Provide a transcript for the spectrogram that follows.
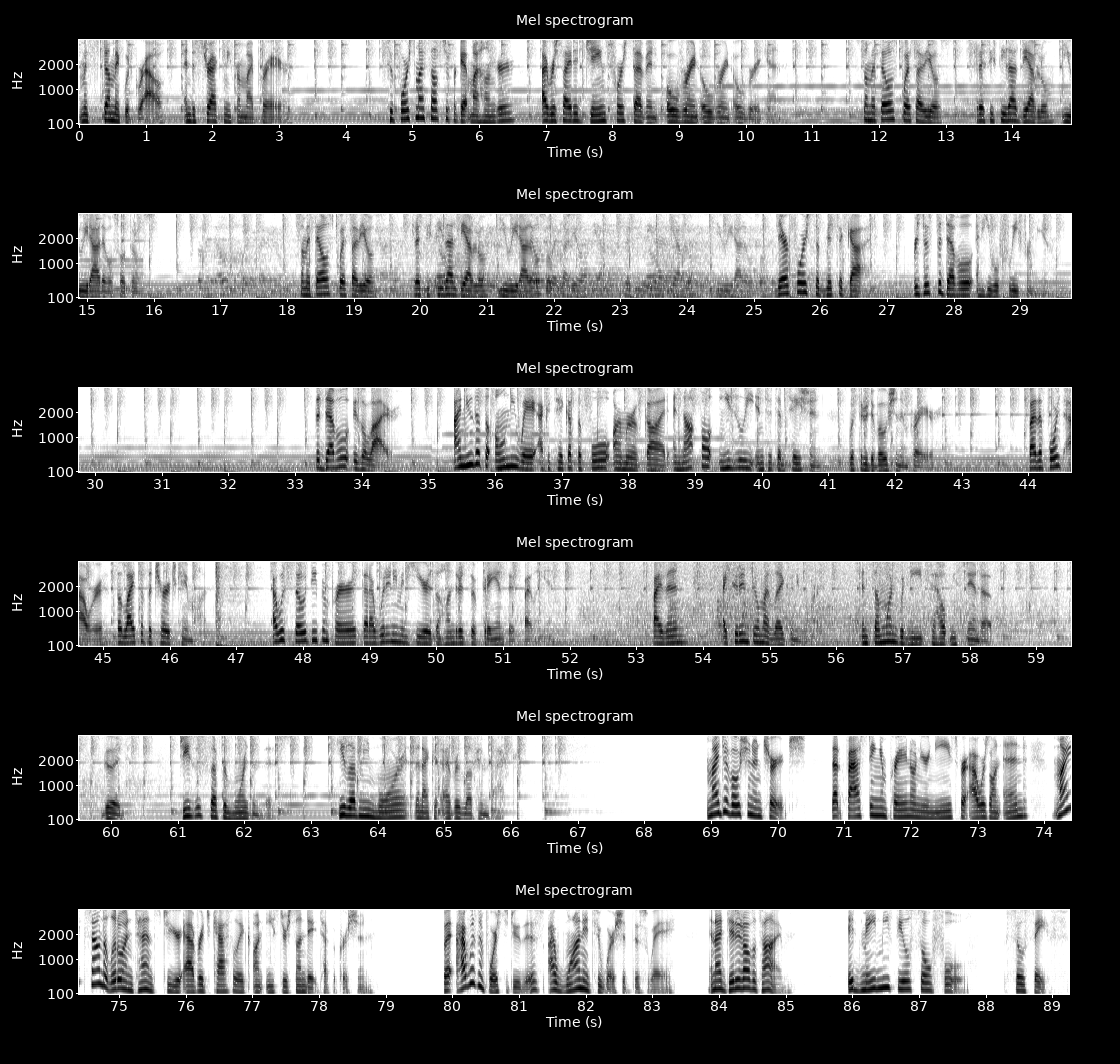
My stomach would growl and distract me from my prayer. To force myself to forget my hunger, I recited James 4 7 over and over and over again. Someteos pues a Dios, resistid al diablo y huirá de vosotros. Someteos pues a Dios, resistid al diablo y huirá de vosotros. Therefore, submit to God. Resist the devil, and he will flee from you. The devil is a liar. I knew that the only way I could take up the full armor of God and not fall easily into temptation was through devotion and prayer. By the fourth hour, the lights of the church came on. I was so deep in prayer that I wouldn't even hear the hundreds of creyentes filing in. By then, I couldn't feel my legs anymore, and someone would need to help me stand up. Good. Jesus suffered more than this. He loved me more than I could ever love him back. My devotion in church, that fasting and praying on your knees for hours on end, might sound a little intense to your average Catholic on Easter Sunday type of Christian. But I wasn't forced to do this. I wanted to worship this way, and I did it all the time. It made me feel so full, so safe.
